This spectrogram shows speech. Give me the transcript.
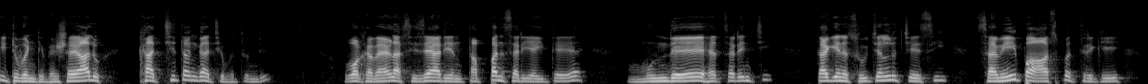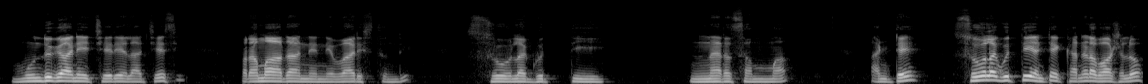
ఇటువంటి విషయాలు ఖచ్చితంగా చెబుతుంది. ఒకవేళ సిజారియన్ తప్పనిసరి అయితే ముందే హెచ్చరించి తగిన సూచనలు చేసి సమీప ఆసుపత్రికి ముందుగానే చేరేలా చేసి ప్రమాదాన్ని నివారిస్తుంది. సూలగుత్తి నరసమ్మ అంటే సూలగుత్తి అంటే కన్నడ భాషలో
